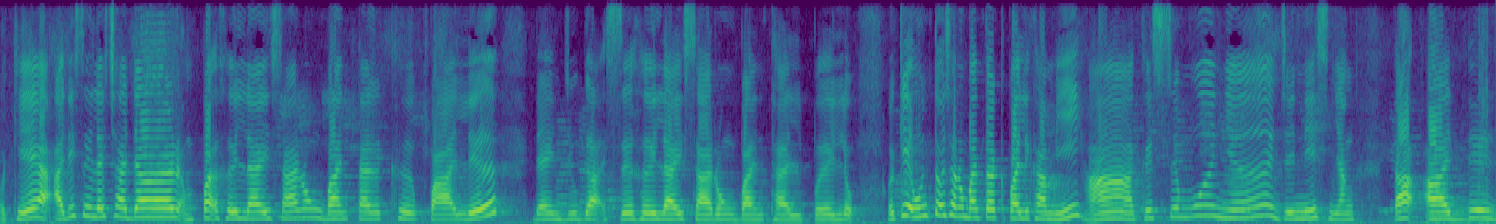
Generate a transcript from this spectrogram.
Okey, ada sehelai cadar, empat helai sarung bantal kepala dan juga sehelai sarung bantal peluk. Okey, untuk sarung bantal kepala kami, ha, kesemuanya jenis yang tak ada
